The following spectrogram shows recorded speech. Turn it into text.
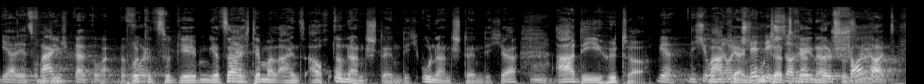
Ja, jetzt um frage ich gerade, guck mal, bevor Brücke zu geben. Jetzt sage ja. ich dir mal eins, auch so. unanständig, unanständig, ja. Mhm. Adi Hütter. Ja, nicht mag ja ein guter Trainer bescheuert. Zu sein.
